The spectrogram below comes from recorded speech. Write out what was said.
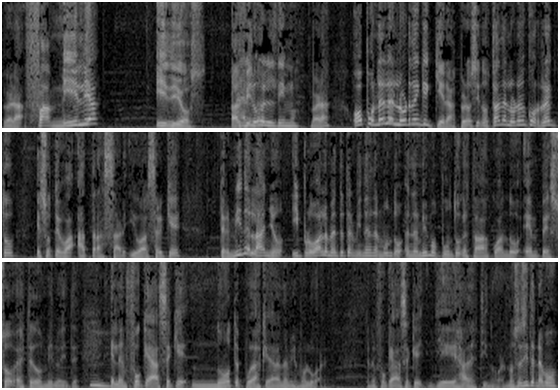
¿verdad? Familia y Dios. Al, Al final. último. ¿verdad? O ponerle el orden que quieras, pero si no está en el orden correcto, eso te va a atrasar y va a hacer que termine el año y probablemente termines en el mundo en el mismo punto que estabas cuando empezó este 2020. Mm. El enfoque hace que no te puedas quedar en el mismo lugar. El enfoque hace que llegues a destino. No sé si tenemos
